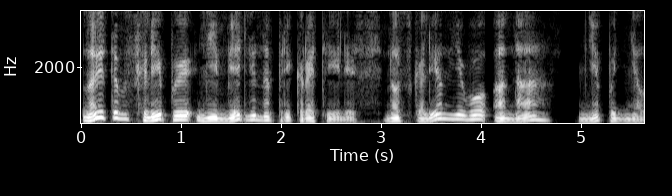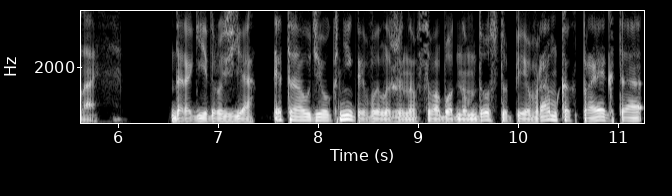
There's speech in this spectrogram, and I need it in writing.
На этом схлипы немедленно прекратились, но с колен его она не поднялась. Дорогие друзья, эта аудиокнига выложена в свободном доступе в рамках проекта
